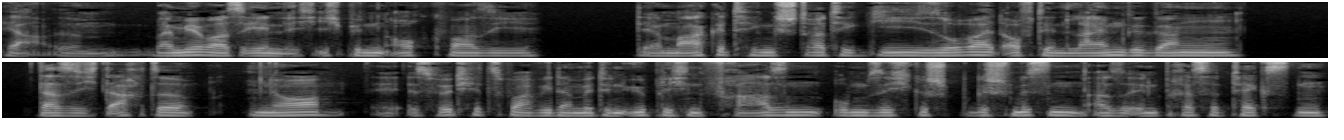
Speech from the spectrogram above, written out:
Ja, ja ähm, bei mir war es ähnlich. Ich bin auch quasi der Marketingstrategie so weit auf den Leim gegangen, dass ich dachte, ja, es wird hier zwar wieder mit den üblichen Phrasen um sich gesch geschmissen, also in Pressetexten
